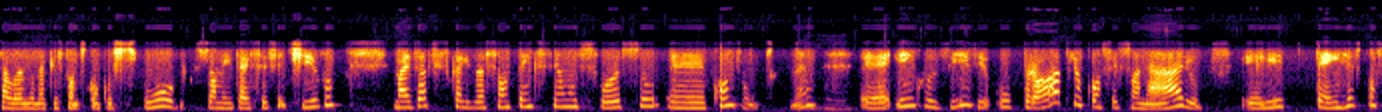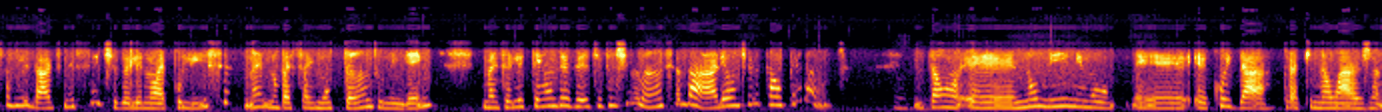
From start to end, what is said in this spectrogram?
falando na questão dos concursos públicos, de aumentar esse efetivo, mas a fiscalização tem que ser um esforço é, conjunto. Né? Uhum. É, inclusive, o próprio concessionário, ele tem responsabilidades nesse sentido. Ele não é polícia, né, não vai sair multando ninguém, mas ele tem um dever de vigilância da área onde ele está operando. Então, é, no mínimo, é, é cuidar para que não haja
